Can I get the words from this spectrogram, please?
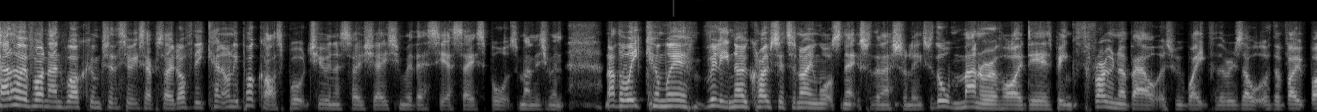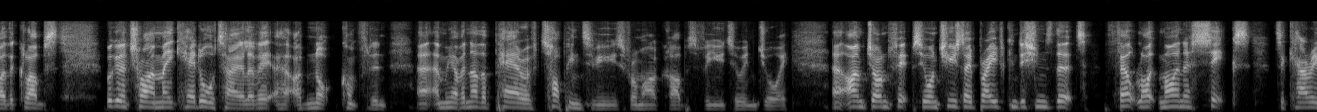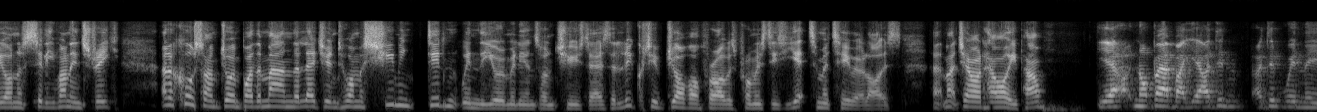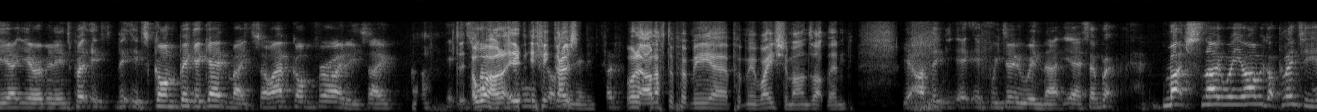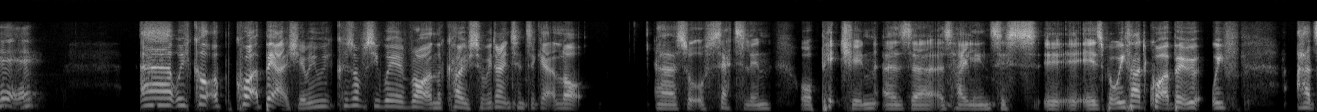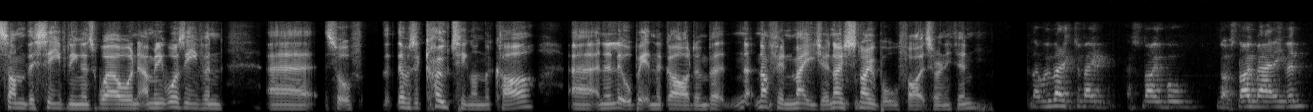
Hello, everyone, and welcome to this week's episode of the Kent Non-League podcast, brought to you in association with SCSA Sports Management. Another week, and we're really no closer to knowing what's next for the National Leagues, with all manner of ideas being thrown about as we wait for the result of the vote by the clubs. We're going to try and make head or tail of it. Uh, I'm not confident, uh, and we have another pair of top interviews from our clubs for you to enjoy. Uh, I'm John Phipps, who on Tuesday braved conditions that felt like minus six to carry on a silly running streak. And of course, I'm joined by the man, the legend, who I'm assuming didn't win the Euro Millions on Tuesday, as the lucrative job offer I was promised is yet to materialise. Uh, Matt Gerard, how are you, pal? Yeah, not bad, mate. Yeah, I didn't, I didn't win the uh, Euro Millions, but it's it's gone big again, mate. So I've gone Friday. So well, if, if it goes, well, I'll have to put me uh, put my wage demands up then. Yeah, I think if we do win that, yeah. So, but much snow where you are, we've got plenty here. Uh, we've got a, quite a bit actually. I mean, because obviously we're right on the coast, so we don't tend to get a lot uh, sort of settling or pitching, as uh, as Haley insists it, is. But we've had quite a bit. We've had some this evening as well, and I mean, it was even uh, sort of there was a coating on the car uh, and a little bit in the garden, but n- nothing major. No snowball fights or anything. No, we managed to make a snowball, not a snowman even,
